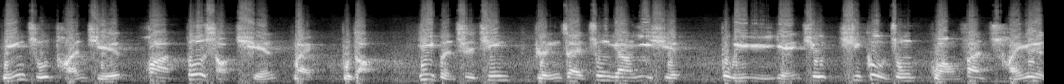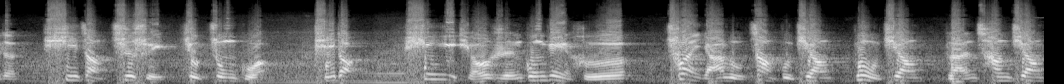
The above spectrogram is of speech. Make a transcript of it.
民族团结花多少钱买不到？一本至今仍在中央一些不为于研究机构中广泛传阅的《西藏之水救中国》提到，新一条人工运河串雅鲁藏布江、怒江、澜沧江、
